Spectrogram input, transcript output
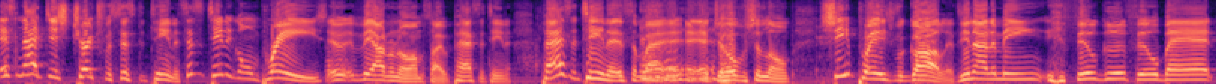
It's not just church for Sister Tina. Sister Tina gonna praise. uh, I don't know. I'm sorry, Pastor Tina. Pastor Tina is somebody at, at Jehovah Shalom. She prays regardless. You know what I mean? Feel good, feel bad.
